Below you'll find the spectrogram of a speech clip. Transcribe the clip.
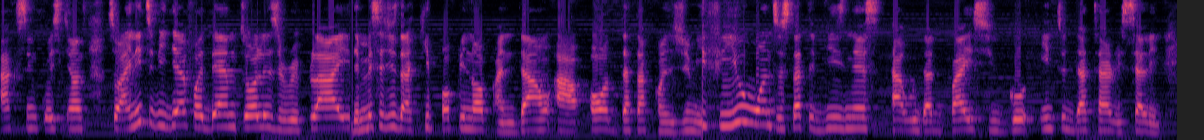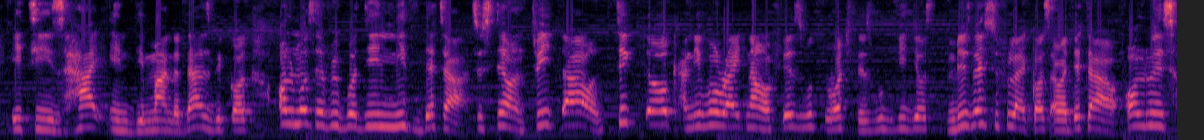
asking questions. So i need to be there for them to always reply. The messages that keep popping up and down are all data consuming. If you want to start a business i would advise you go into data reselling. It is high in demand. That's because almost everybody needs data to stay on Twitter, on TikTok, and even right now on Facebook to watch Facebook videos. Business people like us, our data are always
